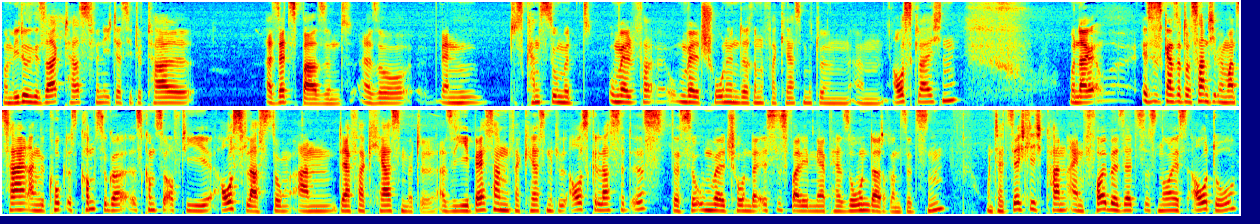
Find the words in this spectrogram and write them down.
Und wie du gesagt hast, finde ich, dass sie total ersetzbar sind. Also wenn das kannst du mit Umwelt, umweltschonenderen Verkehrsmitteln ähm, ausgleichen. Und da ist es ganz interessant, ich habe mir mal Zahlen angeguckt, es kommt sogar, es kommt so auf die Auslastung an der Verkehrsmittel. Also je besser ein Verkehrsmittel ausgelastet ist, desto umweltschonender ist es, weil eben mehr Personen da drin sitzen. Und tatsächlich kann ein vollbesetztes neues Auto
